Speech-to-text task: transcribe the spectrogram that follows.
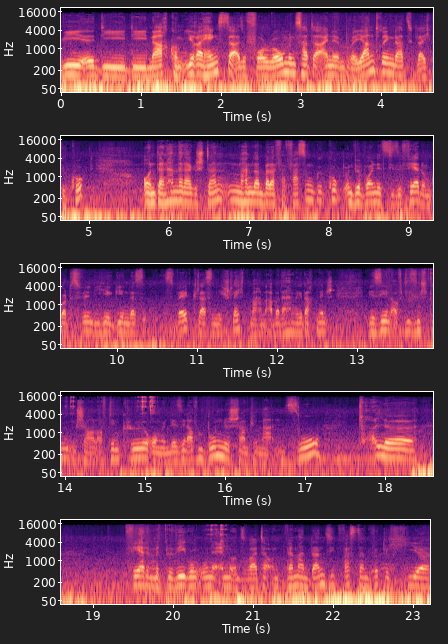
wie die, die Nachkommen ihrer Hengste, also Four Romans hatte eine im Brillantring, da hat sie gleich geguckt. Und dann haben wir da gestanden, haben dann bei der Verfassung geguckt und wir wollen jetzt diese Pferde, um Gottes Willen, die hier gehen, das, das Weltklasse nicht schlecht machen. Aber da haben wir gedacht, Mensch, wir sehen auf diesen Stutenschauen, auf den Körungen, wir sehen auf den Bundeschampionaten so tolle Pferde mit Bewegung ohne Ende und so weiter. Und wenn man dann sieht, was dann wirklich hier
